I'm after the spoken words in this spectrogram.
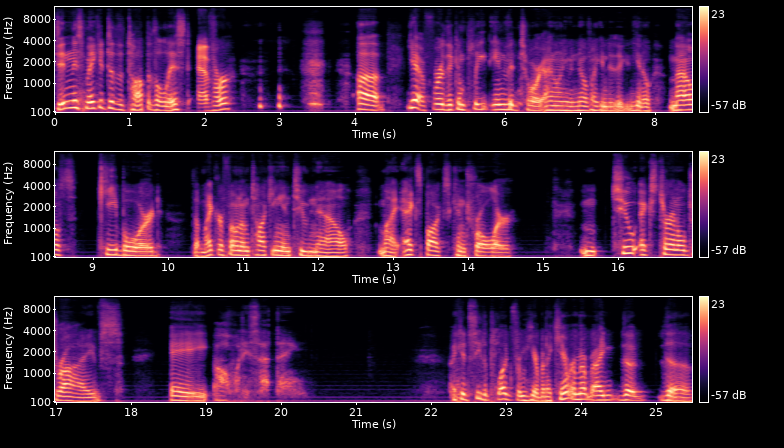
didn't this make it to the top of the list ever? uh, yeah, for the complete inventory, I don't even know if I can do the, you know, mouse, keyboard, the microphone I'm talking into now, my Xbox controller, two external drives, a, oh, what is that thing? I can see the plug from here, but I can't remember, I, the, the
